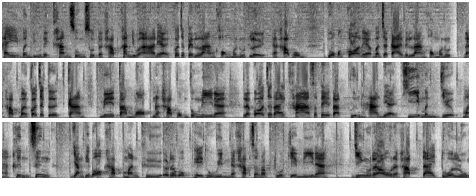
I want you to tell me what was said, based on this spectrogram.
ให้มันอยู่ในขั้นสูงสุดนะครับ ขั้น UR เนี่ยก็จะเป็นร่างของมนุษย์เลยนะครับผมตัวมังกรเนี่ยมันจะกลายเป็นร่างของมนุษย์นะครับ มันก็จะเกิดการเมตาม็อบนะครับผมตรงนี้นะ แล้วก็จะได้ค่าสเตตัสพื้นฐานเนี่ยที่มันเยอะมากขึ้น ซึ่งอย่างที่บอกครับมันคือระบบ Pay to Win นะครับสำหรับตัวัวเกมนี้นะ ยิ่งเรานะครับได้ตัวลุง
